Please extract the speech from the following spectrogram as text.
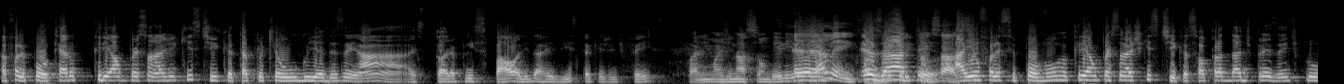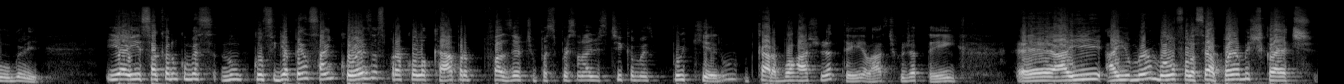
Aí eu falei, pô, eu quero criar um personagem que estica, até porque o Hugo ia desenhar a história principal ali da revista que a gente fez. Para a imaginação dele ir além, fazer exato. Aí eu falei assim, pô, vou criar um personagem que estica, só pra dar de presente pro Hugo ali. E aí, só que eu não, comece... não conseguia pensar em coisas pra colocar, pra fazer, tipo, esse personagem estica, mas por quê? Não- Cara, borracha já tem, elástico já tem. É, aí, aí o meu irmão falou assim, ah, põe a chiclete.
